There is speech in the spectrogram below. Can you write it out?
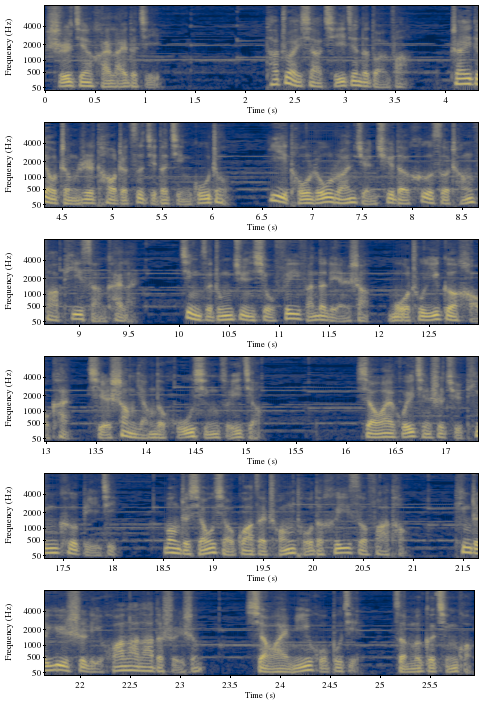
时间还来得及。他拽下齐肩的短发，摘掉整日套着自己的紧箍咒，一头柔软卷曲的褐色长发披散开来。镜子中俊秀非凡的脸上抹出一个好看且上扬的弧形嘴角。小爱回寝室去听课笔记，望着小小挂在床头的黑色发套，听着浴室里哗啦啦的水声，小爱迷惑不解，怎么个情况？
